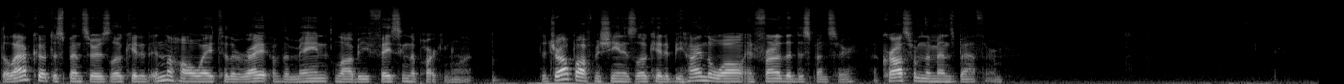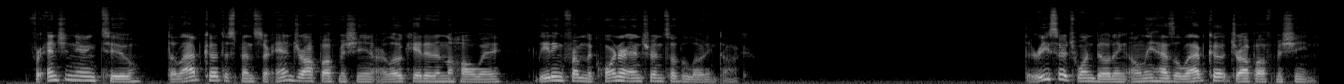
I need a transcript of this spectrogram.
the lab coat dispenser is located in the hallway to the right of the main lobby facing the parking lot. The drop-off machine is located behind the wall in front of the dispenser, across from the men's bathroom. For Engineering 2, the lab coat dispenser and drop-off machine are located in the hallway leading from the corner entrance of the loading dock. The Research 1 building only has a lab coat drop-off machine.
